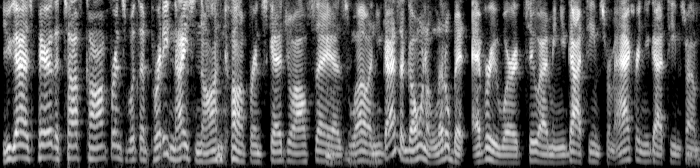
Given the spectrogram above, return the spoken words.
You guys pair the tough conference with a pretty nice non-conference schedule, I'll say as mm-hmm. well. And you guys are going a little bit everywhere too. I mean, you got teams from Akron, you got teams from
